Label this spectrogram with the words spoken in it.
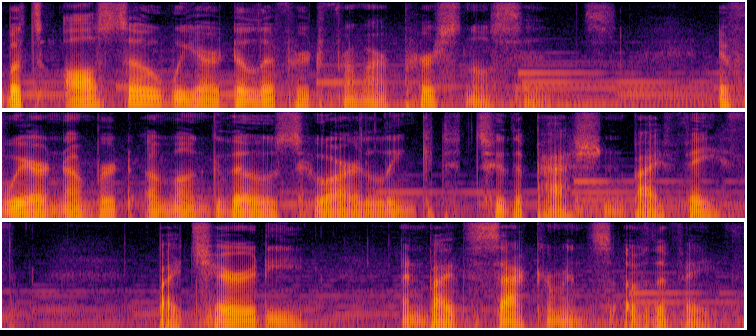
but also we are delivered from our personal sins if we are numbered among those who are linked to the passion by faith, by charity, and by the sacraments of the faith.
